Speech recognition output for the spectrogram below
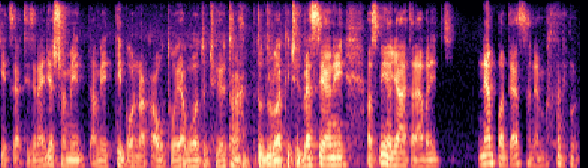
2011-es, amit, amit Tibornak autója volt, úgyhogy ő talán tud róla kicsit beszélni. Azt mi, hogy általában így nem pont ez, hanem, hanem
